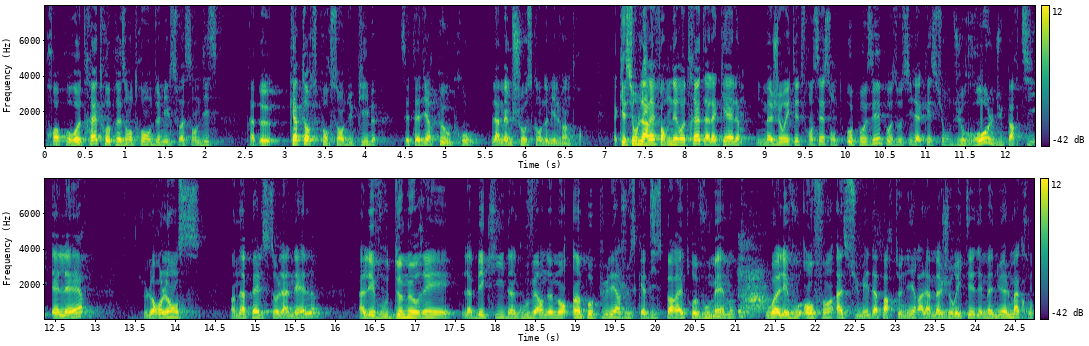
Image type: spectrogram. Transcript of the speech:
propres aux retraites représenteront en 2070 près de 14% du PIB, c'est-à-dire peu ou prou la même chose qu'en 2023. La question de la réforme des retraites, à laquelle une majorité de Français sont opposés, pose aussi la question du rôle du parti LR. Je leur lance un appel solennel. Allez-vous demeurer la béquille d'un gouvernement impopulaire jusqu'à disparaître vous-même ou allez-vous enfin assumer d'appartenir à la majorité d'Emmanuel Macron?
